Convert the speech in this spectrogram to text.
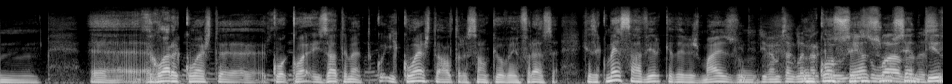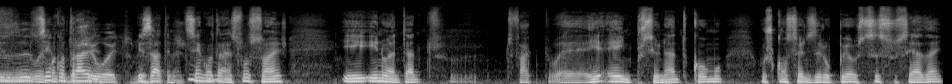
um, Uh, agora com esta com, com, exatamente e com esta alteração que houve em França quer dizer começa a haver cada vez mais um, um consenso no sentido de se encontrarem G8, né? exatamente se encontrarem soluções e, e, no entanto de facto é, é, impressionante como os conselhos europeus se sucedem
